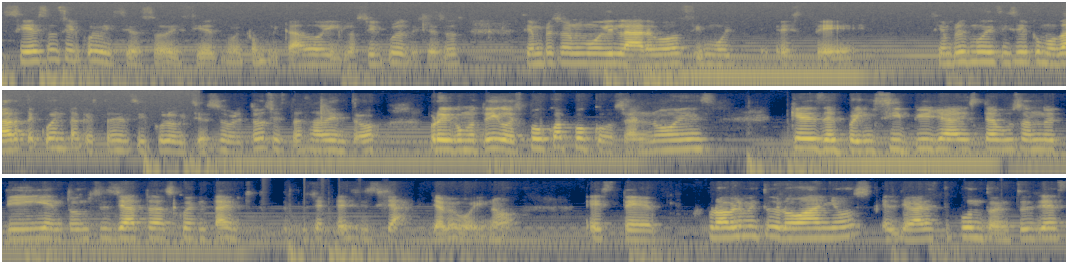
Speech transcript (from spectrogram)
sí es un círculo vicioso y sí es muy complicado y los círculos viciosos siempre son muy largos y muy, este, siempre es muy difícil como darte cuenta que estás en el círculo vicioso, sobre todo si estás adentro, porque como te digo, es poco a poco, o sea, no es que desde el principio ya esté abusando de ti entonces ya te das cuenta, entonces ya dices, ya, ya me voy, ¿no? Este, probablemente duró años el llegar a este punto, entonces ya es,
